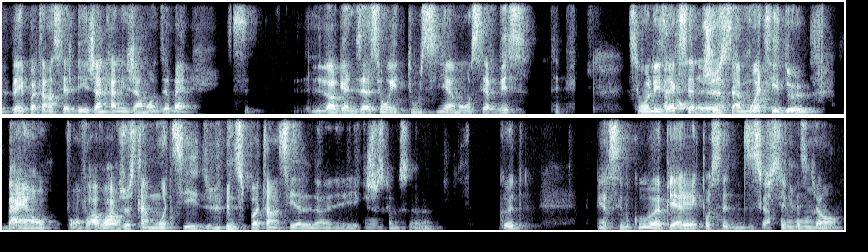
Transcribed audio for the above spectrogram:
plein potentiel des gens, quand les gens vont dire ben, l'organisation est aussi à mon service. Si on les accepte juste à moitié d'eux, ben on, va avoir juste la moitié du, potentiel et quelque chose comme ça. Good. Merci beaucoup, euh, Pierre, pour cette discussion. Merci, Christian.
